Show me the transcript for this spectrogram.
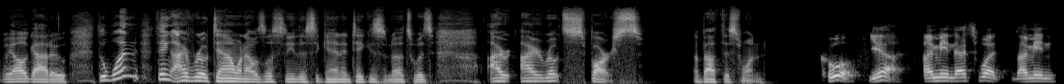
we all got to. The one thing I wrote down when I was listening to this again and taking some notes was I I wrote sparse about this one. Cool. Yeah. I mean, that's what I mean.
